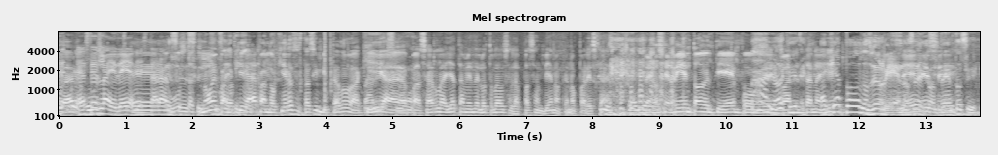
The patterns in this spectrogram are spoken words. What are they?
todo dar. esta es la idea de estar a gusto aquí. No, y cuando, quieras estás invitado aquí Padrísimo. a pasarla. Ya también del otro lado se la pasan bien, aunque no parezca. Pero se ríen todo el tiempo, Ah, güey, aquí, están ahí. aquí a todos los veo riéndose, Sí, contentos sí. y...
